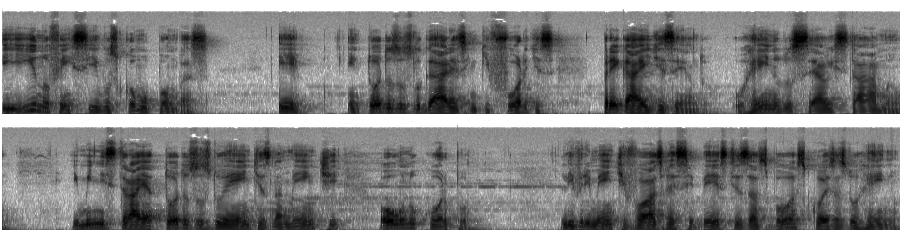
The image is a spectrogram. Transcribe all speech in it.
e inofensivos como pombas. E, em todos os lugares em que fordes, pregai dizendo: O reino do céu está à mão. E ministrai a todos os doentes na mente ou no corpo. Livremente vós recebestes as boas coisas do reino,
